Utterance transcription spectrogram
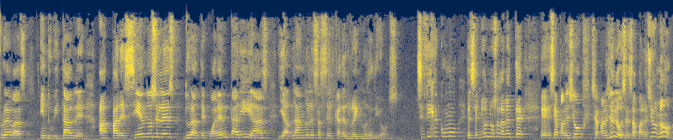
pruebas indubitables, apareciéndoseles durante 40 días y hablándoles acerca del reino de Dios. Se fija cómo el Señor no solamente eh, se apareció, se apareció y luego se desapareció, no.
